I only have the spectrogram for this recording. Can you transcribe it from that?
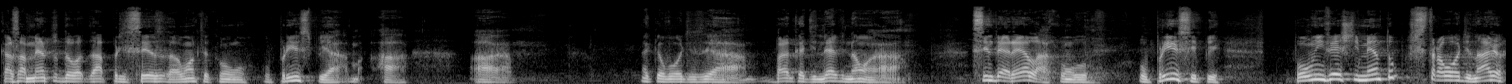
Casamento do, da princesa ontem com o príncipe, a, a, a, é que eu vou dizer, a Branca de Neve, não, a Cinderela com o, o príncipe, foi um investimento extraordinário.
